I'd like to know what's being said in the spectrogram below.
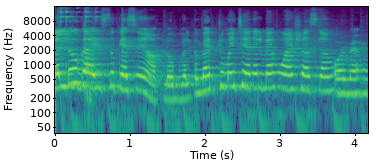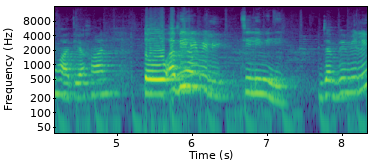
हेलो गाइस तो कैसे हैं आप लोग? Welcome back to my channel मैं हूँ आयशा असलम। और मैं हूँ हातिया खान। तो अभी चिली हम मिली चिली मिली जब भी मिली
